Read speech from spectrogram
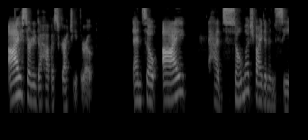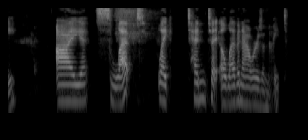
I started to have a scratchy throat. And so I had so much vitamin C. I slept like 10 to 11 hours a night.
